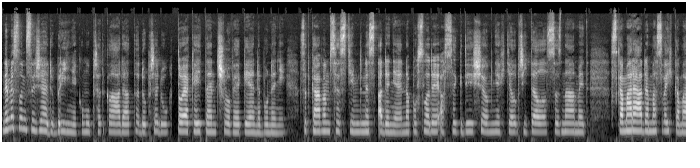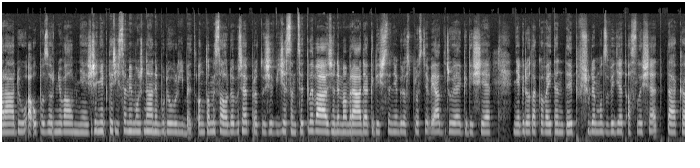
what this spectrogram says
nemyslím si, že je dobrý někomu předkládat dopředu to, jaký ten člověk je nebo není. Setkávám se s tím dnes a denně, naposledy asi když mě chtěl přítel seznámit s kamarádama svých kamarádů a upozorňoval mě, že někteří se mi možná nebudou líbit. On to myslel dobře, protože ví, že jsem citlivá, že nemám ráda, když se někdo prostě vyjadřuje, když je někdo takovej ten typ všude moc vidět a slyšet, tak eh,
